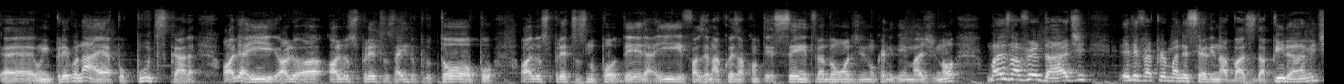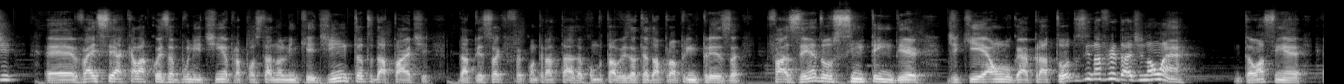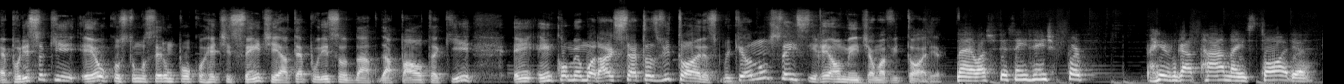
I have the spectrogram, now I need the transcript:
é, um emprego na Apple. Putz, cara, olha aí, olha, olha os pretos indo pro topo, olha os pretos no poder aí, fazendo a coisa acontecer, entrando onde nunca ninguém imaginou. Mas na verdade, ele vai permanecer ali na base da pirâmide é, vai ser aquela coisa bonitinha para postar no LinkedIn, tanto da parte da pessoa que foi contratada, como talvez até da própria empresa, fazendo se entender de que é um lugar para todos e na verdade não é. Então, assim, é, é por isso que eu costumo ser um pouco reticente, e até por isso da, da pauta aqui, em, em, comemorar certas vitórias, porque eu não sei se realmente é uma vitória. É, eu acho que se a gente for resgatar na história,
